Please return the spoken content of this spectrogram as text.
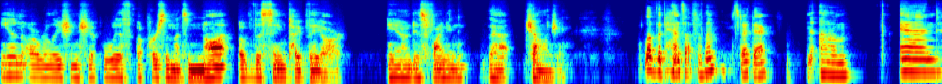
in a relationship with a person that's not of the same type they are and is finding that challenging? Love the pants off of them. Start there. Um, and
